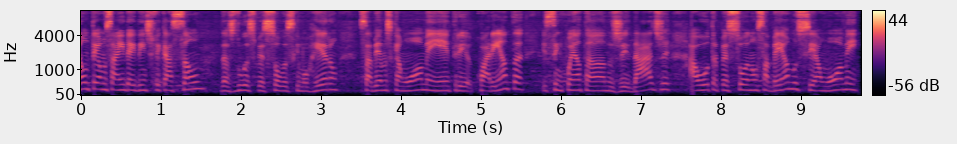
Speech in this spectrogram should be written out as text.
Não temos ainda a identificação das duas pessoas que morreram. Sabemos que é um homem entre 40 e 50 anos de idade. A outra pessoa não sabemos se é um homem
